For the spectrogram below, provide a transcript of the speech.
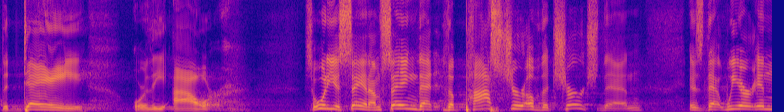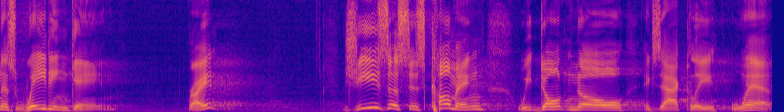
the day or the hour. So, what are you saying? I'm saying that the posture of the church then is that we are in this waiting game, right? Jesus is coming, we don't know exactly when.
